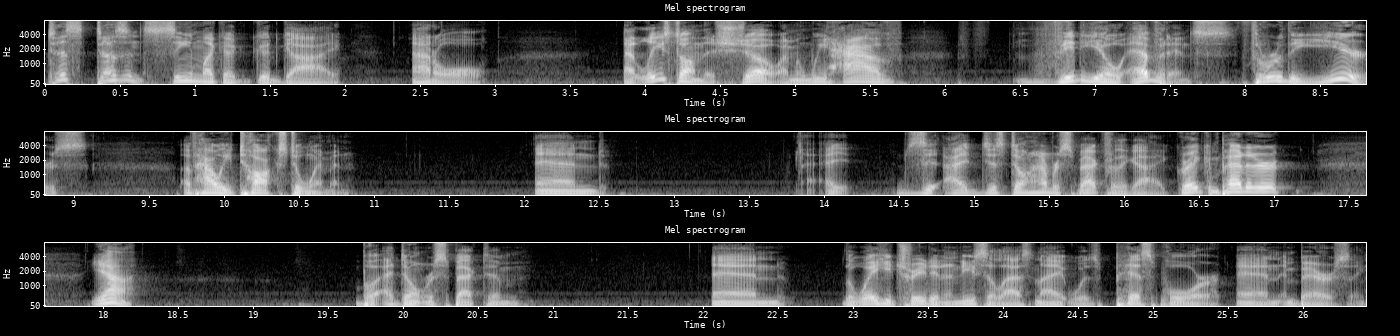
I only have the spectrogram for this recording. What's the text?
just doesn't seem like a good guy at all at least on this show. I mean, we have video evidence through the years of how he talks to women. And I, I just don't have respect for the guy. Great competitor, yeah, but I don't respect him. And the way he treated Aneesa last night was piss poor and embarrassing.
